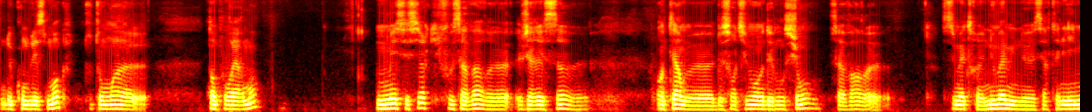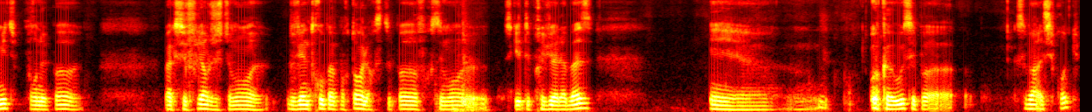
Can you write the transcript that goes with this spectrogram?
de combler ce manque, tout au moins euh, temporairement. Mais c'est sûr qu'il faut savoir euh, gérer ça euh, en termes de sentiments d'émotions, savoir se mettre nous-mêmes une certaine limite pour ne pas bah, que ce flirt justement devienne trop important alors que c'était pas forcément ce qui était prévu à la base. Et au cas où c'est pas c'est pas réciproque.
